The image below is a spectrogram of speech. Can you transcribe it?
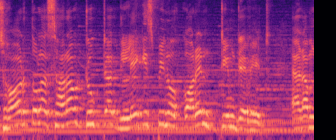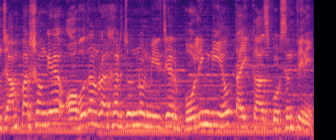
ঝড় তোলা ছাড়াও টুকটাক লেগ স্পিনও করেন টিম ডেভিড। অ্যাডাম জাম্পার সঙ্গে অবদান রাখার জন্য নিজের বোলিং নিয়েও তাই কাজ করছেন তিনি।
